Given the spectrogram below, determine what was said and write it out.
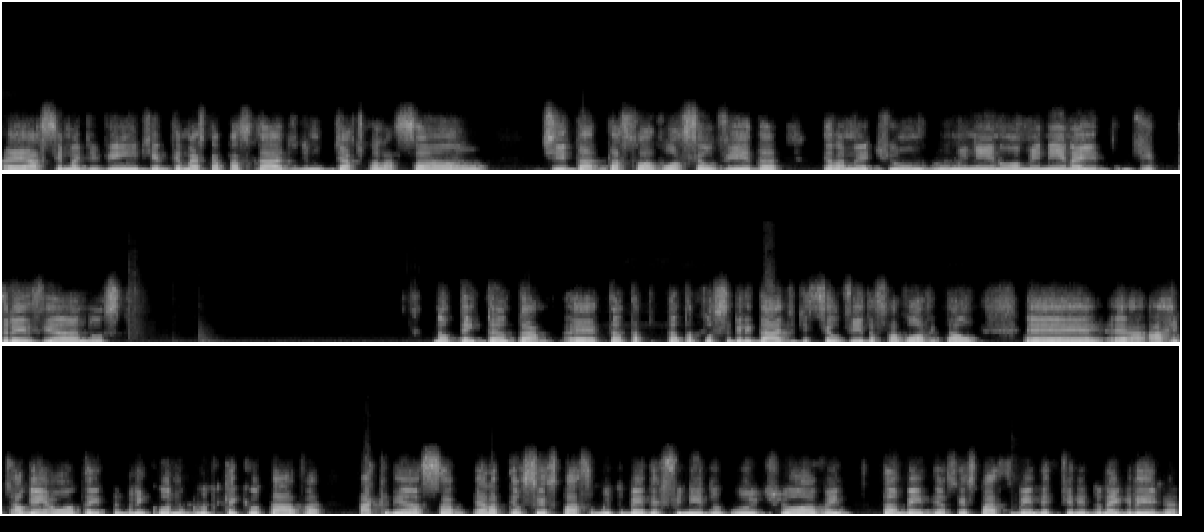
é, acima de 20, ele tem mais capacidade de, de articulação, de, da, da, sua voz ser ouvida. Geralmente um, um menino ou menina de 13 anos não tem tanta, é, tanta, tanta possibilidade de ser ouvida a sua voz. Então, é, é, a, alguém ontem brincou no grupo que, que eu estava. A criança, ela tem o seu espaço muito bem definido. O jovem também tem o seu espaço bem definido na igreja.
